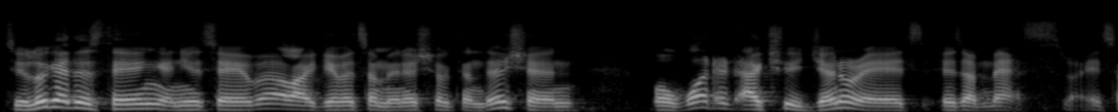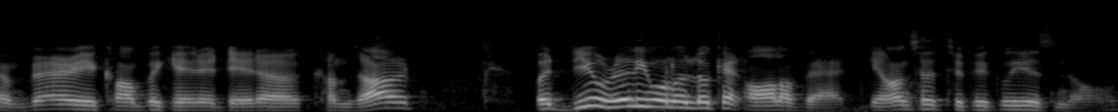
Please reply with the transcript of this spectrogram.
So you look at this thing and you say, well, I give it some initial condition, but what it actually generates is a mess, right? Some very complicated data comes out. But do you really want to look at all of that? The answer typically is no.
